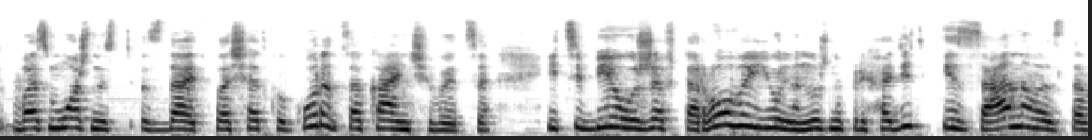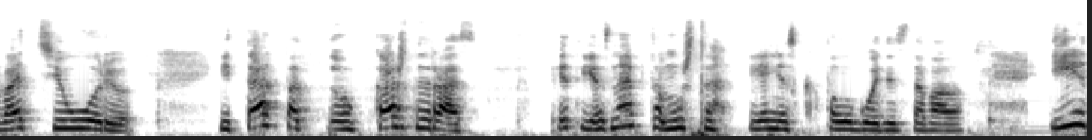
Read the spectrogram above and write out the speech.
возможность сдать площадку город заканчивается, и тебе уже 2 июля нужно приходить и заново сдавать теорию. И так каждый раз. Это я знаю, потому что я несколько полугодий сдавала. И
